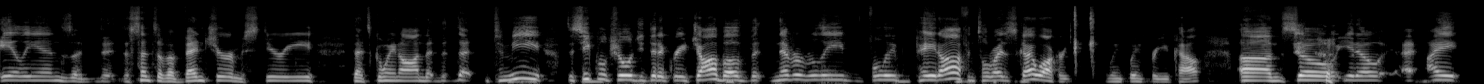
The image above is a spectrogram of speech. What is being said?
aliens, the, the, the sense of adventure, mystery that's going on. That, that, that to me, the sequel trilogy did a great job of, but never really fully paid off until Rise of Skywalker. wink, wink for you, Kyle. Um, so you know, I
